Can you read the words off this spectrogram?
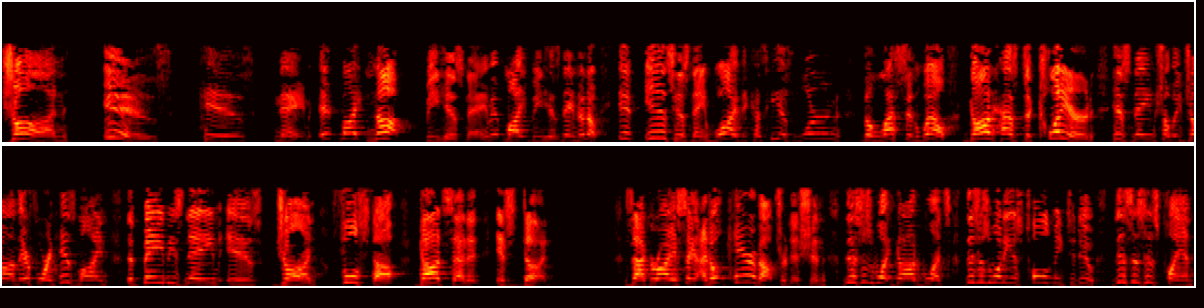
John is his name. It might not be his name. It might be his name. No, no. It is his name. Why? Because he has learned the lesson well. God has declared his name shall be John. Therefore, in his mind, the baby's name is John. Full stop. God said it. It's done. Zechariah is saying, I don't care about tradition. This is what God wants. This is what He has told me to do. This is His plan,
